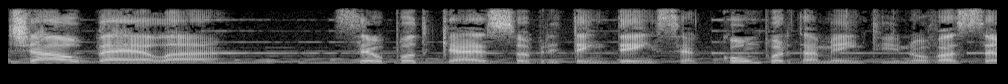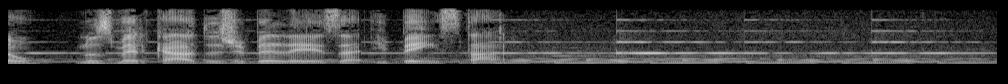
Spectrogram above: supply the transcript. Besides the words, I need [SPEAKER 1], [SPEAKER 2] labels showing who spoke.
[SPEAKER 1] Tchau, Bela! Seu podcast sobre tendência, comportamento e inovação nos mercados de beleza e bem-estar.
